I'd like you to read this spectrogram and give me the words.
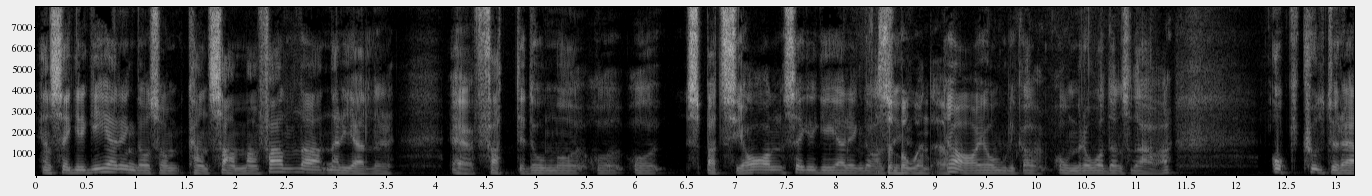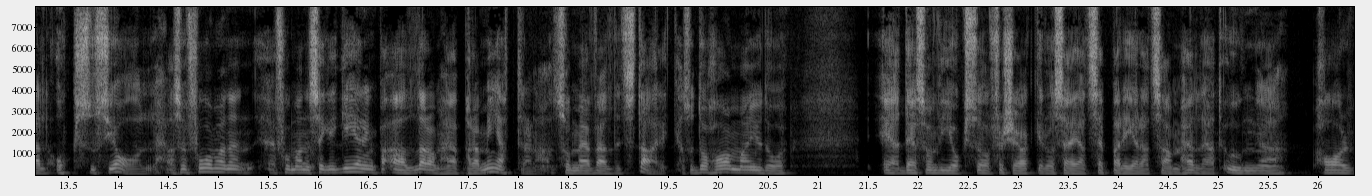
en segregering då som kan sammanfalla när det gäller eh, fattigdom och, och, och spatial segregering. Då, alltså, alltså boende? Ja, i olika områden sådär. Va? och kulturell och social. Alltså får man, en, får man en segregering på alla de här parametrarna som är väldigt stark, alltså då har man ju då eh, det som vi också försöker att säga, ett separerat samhälle, att unga har,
